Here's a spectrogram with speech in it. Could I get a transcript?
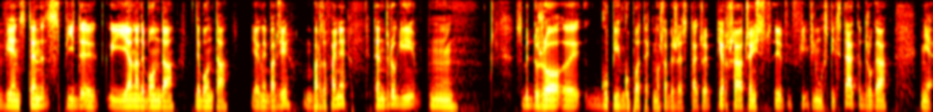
Więc ten Speed y, Jana de Bonda, de Bonta jak najbardziej, bardzo fajny. Ten drugi mm, zbyt dużo y, głupich głupotek, można by rzec. Także pierwsza część y, filmu Speed tak, druga nie.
